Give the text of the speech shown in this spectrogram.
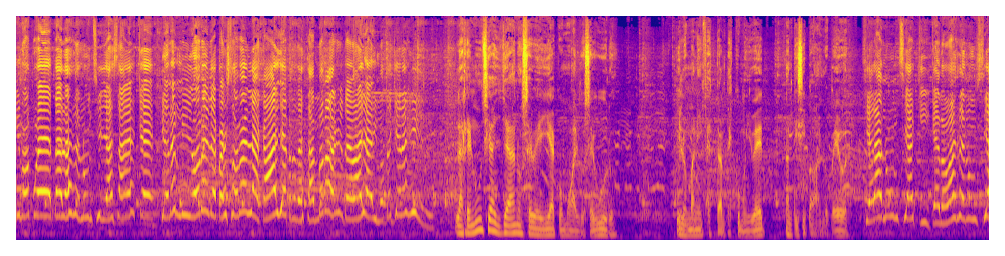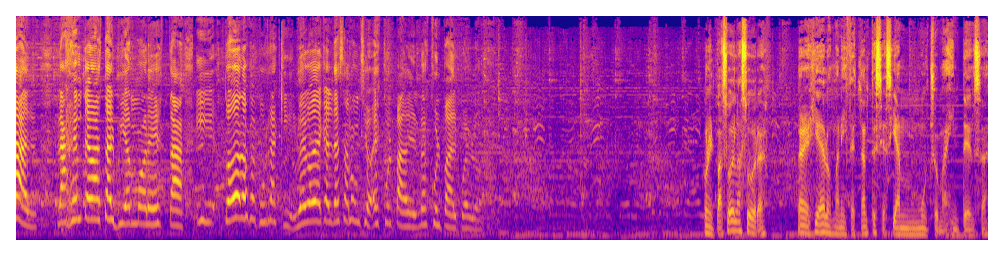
y no puedes dar la renuncia, ya sabes que tienes millones de personas en la calle protestando para que te vayas y no te quieres ir. La renuncia ya no se veía como algo seguro y los manifestantes como Yvette anticipaban lo peor. Si él anuncia aquí que no va a renunciar, la gente va a estar bien molesta y todo lo que ocurre aquí, luego de que él desanuncio, es culpa de él, no es culpa del pueblo. Con el paso de las horas, la energía de los manifestantes se hacía mucho más intensa.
